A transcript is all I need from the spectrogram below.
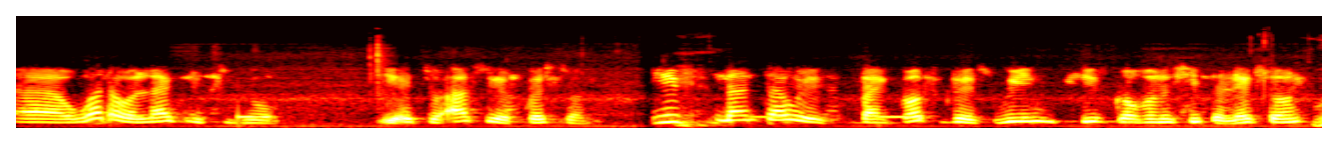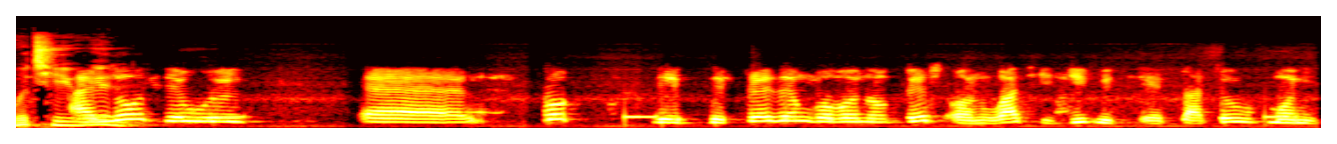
uh, what I would like you to yeah, to ask you a question. If Nentawe, by God's grace, win his governorship election, Which he I know they will uh, prop the, the present governor based on what he did with the plateau money.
